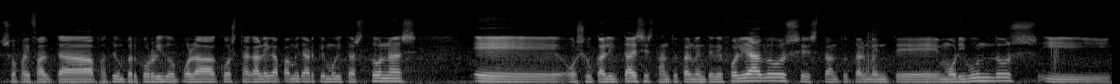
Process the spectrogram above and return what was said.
só fai falta facer un percorrido pola costa galega para mirar que moitas zonas eh, os eucaliptais están totalmente defoliados, están totalmente moribundos e,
